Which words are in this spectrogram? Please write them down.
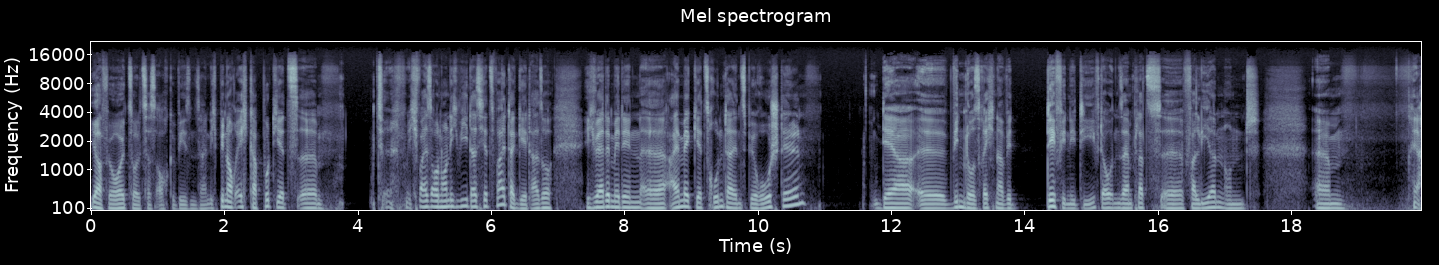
Ja, für heute soll es das auch gewesen sein. Ich bin auch echt kaputt jetzt. Äh, ich weiß auch noch nicht, wie das jetzt weitergeht. Also ich werde mir den äh, iMac jetzt runter ins Büro stellen. Der äh, Windows-Rechner wird definitiv da unten seinen Platz äh, verlieren und ähm, ja,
